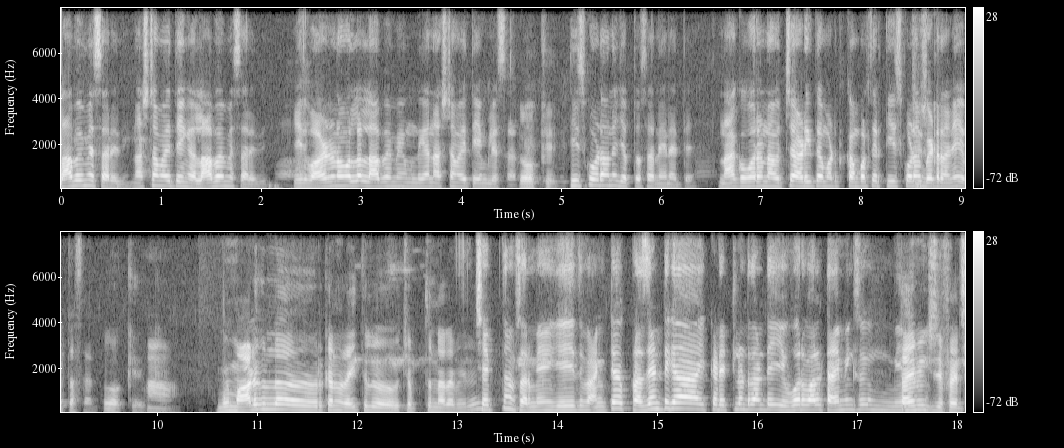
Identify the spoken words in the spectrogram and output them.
లాభమే సార్ ఇది. నష్టం అయితే ఇంకా లాభమే సార్ ఇది. ఇది వాడడం వల్ల లాభమే ఉంది కానీ నష్టం అయితే ఏం లేదు సార్. ఓకే. తీసుకోవడం చెప్తా సార్ నేనైతే. నాకు ఎవరైనా వచ్చి అడిగితే మటుకు కంపల్సరీ తీసుకోవడం బెటర్ అని చెప్తా సార్. ఓకే ఆ. మీ మాడుగుల్లో ఎవరికైనా రైతులు చెప్తున్నారా మీరు? చెప్తాం సార్. మేము ఇది అంటే ప్రజెంట్గా ఇక్కడ ఎట్లుంటది అంటే ఎవరు వాళ్ళ టైమింగ్స్ టైమింగ్స్ డిఫరెంట్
